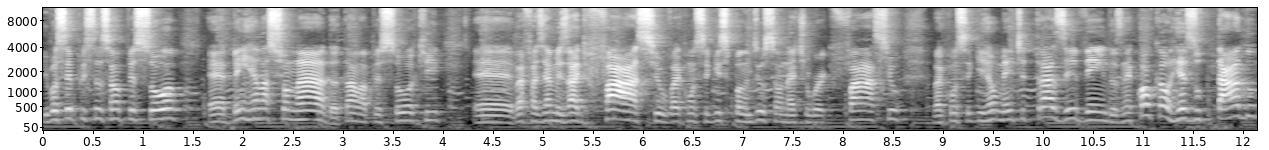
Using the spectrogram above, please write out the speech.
E você precisa ser uma pessoa é, bem relacionada, tá? Uma pessoa que é, vai fazer amizade fácil, vai conseguir expandir o seu network fácil, vai conseguir realmente trazer vendas, né? Qual que é o resultado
